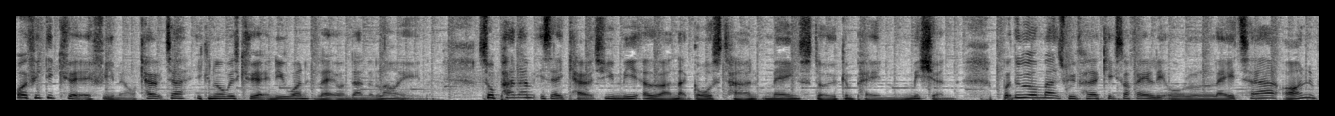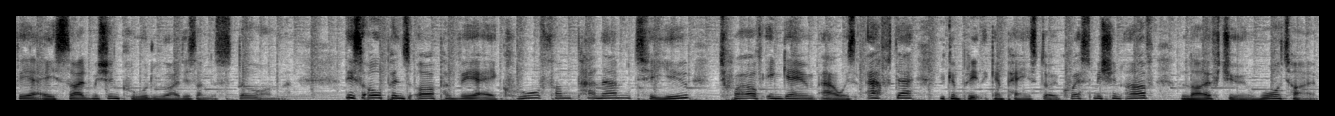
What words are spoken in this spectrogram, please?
Or if you did create a female character, you can always create a new one later on down the line. So Panam is a character you meet around that Ghost Town main story campaign mission, but the romance with her kicks off a little later on via a side mission called Riders on the Storm. This opens up via a call from Panam to you 12 in-game hours after you complete the campaign story quest mission of Life During Wartime.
